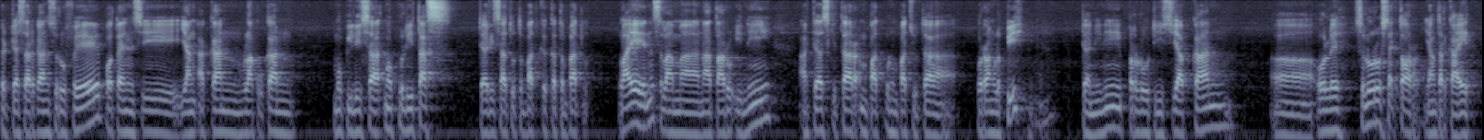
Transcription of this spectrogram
berdasarkan survei potensi yang akan melakukan mobilitas dari satu tempat ke, ke tempat lain selama Nataru ini ada sekitar 44 juta orang lebih. Dan ini perlu disiapkan uh, oleh seluruh sektor yang terkait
